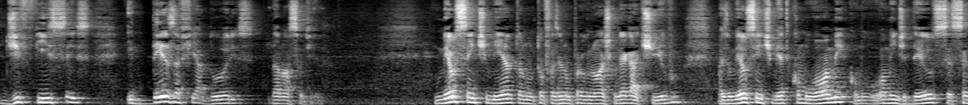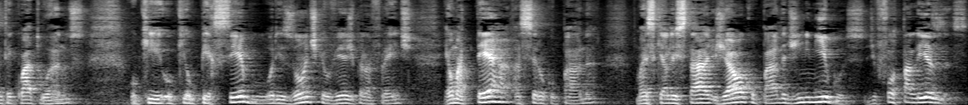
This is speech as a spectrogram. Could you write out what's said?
difíceis e desafiadores da nossa vida. Meu sentimento, eu não estou fazendo um prognóstico negativo, mas o meu sentimento como homem, como homem de Deus, 64 anos, o que, o que eu percebo, o horizonte que eu vejo pela frente, é uma terra a ser ocupada, mas que ela está já ocupada de inimigos, de fortalezas,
